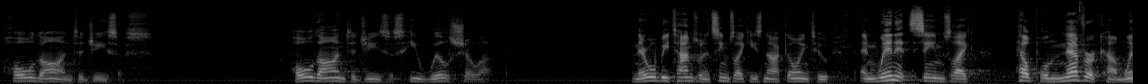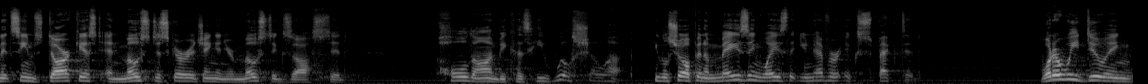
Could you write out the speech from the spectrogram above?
hold on to Jesus. Hold on to Jesus. He will show up. And there will be times when it seems like he's not going to. And when it seems like help will never come, when it seems darkest and most discouraging and you're most exhausted, hold on because he will show up. He will show up in amazing ways that you never expected. What are we doing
